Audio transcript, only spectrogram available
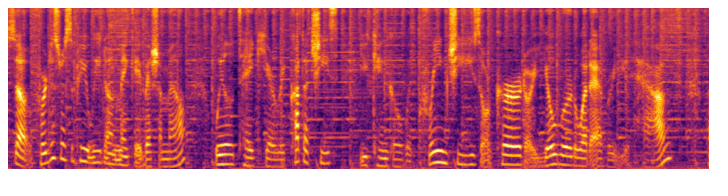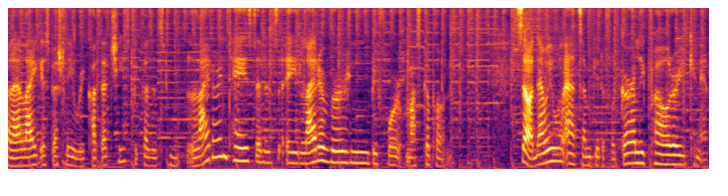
So for this recipe we don't make a bechamel, we'll take your ricotta cheese, you can go with cream cheese or curd or yogurt or whatever you have but I like especially ricotta cheese because it's lighter in taste and it's a lighter version before mascarpone. So then we will add some beautiful garlic powder. You can add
